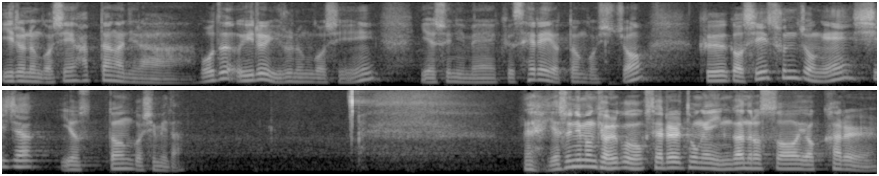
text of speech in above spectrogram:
이루는 것이 합당하니라. 모든 의를 이루는 것이 예수님의 그 세례였던 것이죠. 그것이 순종의 시작이었던 것입니다. 네, 예수님은 결국 세례를 통해 인간으로서 역할을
